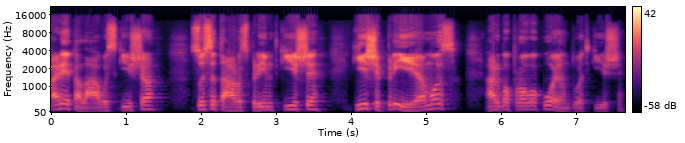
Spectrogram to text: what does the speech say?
pareikalavus kyšio, susitarus priimti kyšį, kyšį priėmus arba provokuojant duoti kyšį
